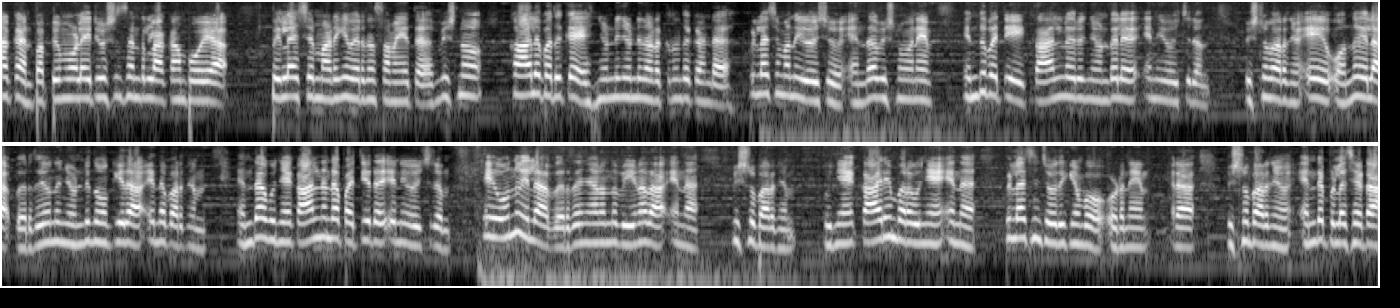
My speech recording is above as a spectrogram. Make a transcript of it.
ആക്കാൻ പപ്പിമോളെ ട്യൂഷൻ സെന്ററിലാക്കാൻ പോയ പിള്ളേച്ചൻ മടങ്ങി വരുന്ന സമയത്ത് വിഷ്ണു കാൽ പതുക്കെ ഞുണ്ടി ഞുണ്ടി നടക്കുന്നത് കണ്ട് പിള്ളേച്ചൻ വന്ന് ചോദിച്ചു എന്താ വിഷ്ണുവിനെ എന്തു പറ്റി കാലിനൊരു ഞുണ്ടൽ? എന്ന് ചോദിച്ചതും വിഷ്ണു പറഞ്ഞു ഏയ് ഒന്നുമില്ല വെറുതെ ഒന്ന് ഞൊണ്ടി നോക്കിയതാ എന്ന് പറഞ്ഞു. എന്താ കുഞ്ഞെ കാലിനെന്താ പറ്റിയത്? എന്ന് ചോദിച്ചിട്ടും ഏയ് ഒന്നുമില്ല വെറുതെ ഞാനൊന്ന് വീണതാ എന്ന് വിഷ്ണു പറഞ്ഞു. കുഞ്ഞെ കാര്യം പറ കുഞ്ഞെ എന്ന് പിള്ളാച്ചൻ ചോദിക്കുമ്പോൾ ഉടനെ വിഷ്ണു പറഞ്ഞു എന്റെ പിള്ളച്ചേട്ടാ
